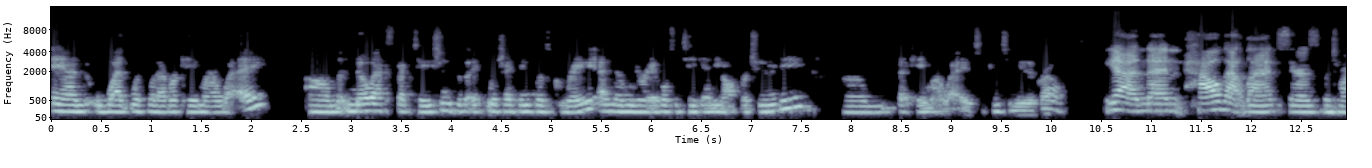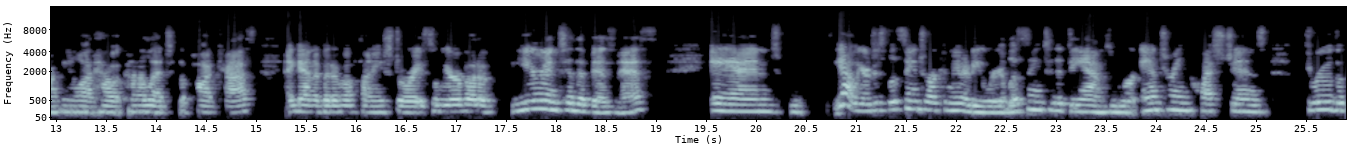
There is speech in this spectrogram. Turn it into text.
and went with whatever came our way. Um, no expectations, which I think was great. And then we were able to take any opportunity um, that came our way to continue to grow. Yeah, and then how that led, Sarah's been talking a lot, how it kind of led to the podcast. Again, a bit of a funny story. So we were about a year into the business, and yeah, we were just listening to our community. We were listening to the DMs. We were answering questions through the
